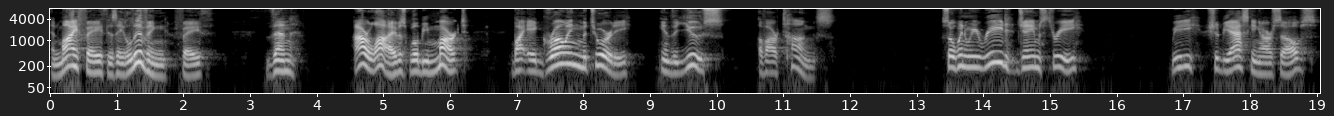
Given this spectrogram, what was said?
and my faith is a living faith, then our lives will be marked by a growing maturity in the use of our tongues. So when we read James 3, we should be asking ourselves,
